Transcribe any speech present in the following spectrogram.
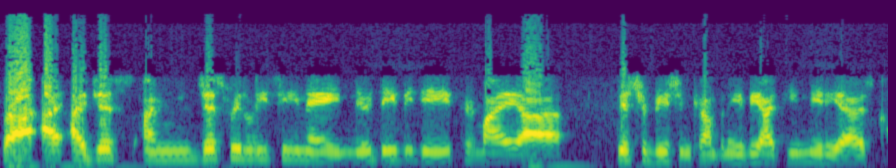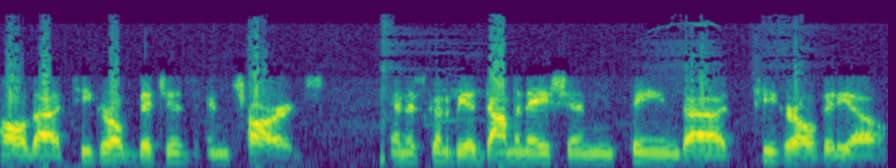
But I, I just I'm just releasing a new DVD through my uh, distribution company, VIP Media. It's called uh, T Girl Bitches in Charge, and it's going to be a domination themed uh, T Girl video.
